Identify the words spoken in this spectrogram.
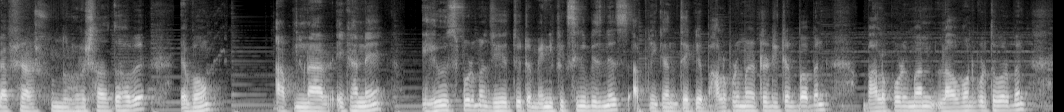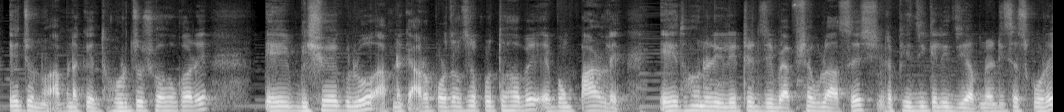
ব্যবসা আরও সুন্দরভাবে সাজাতে হবে এবং আপনার এখানে হিউজ পরিমাণ, যেহেতু এটা ম্যানুফ্যাকচারিং বিজনেস আপনি এখান থেকে ভালো পরিমাণ একটা রিটার্ন পাবেন, ভালো পরিমাণ লাভবান করতে পারবেন। এর জন্য আপনাকে ধৈর্য সহকারে এই বিষয়গুলো আপনাকে আরও পর্যালোচনা করতে হবে এবং পারলে এই ধরনের রিলেটেড যে ব্যবসাগুলো আছে, সেটা ফিজিক্যালি যে আপনার রিসার্চ করে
